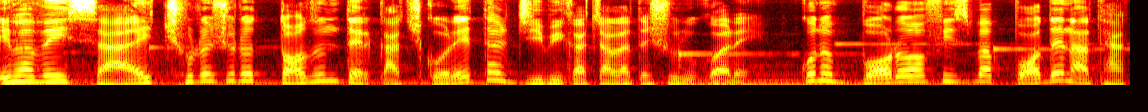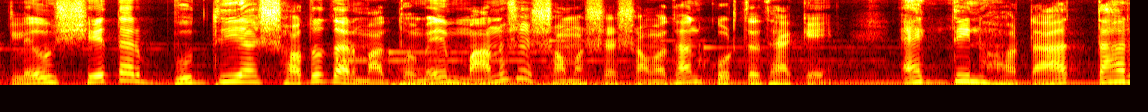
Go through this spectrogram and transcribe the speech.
এভাবেই সাই ছোট ছোট তদন্তের কাজ করে তার জীবিকা চালাতে শুরু করে। কোনো বড় অফিস বা পদে না থাকলেও সে তার বুদ্ধি আর সততার মাধ্যমে মানুষের সমস্যার সমাধান করতে থাকে। একদিন হঠাৎ তার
